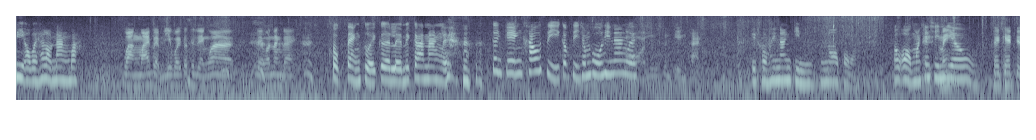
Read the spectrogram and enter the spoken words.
มีเอาไว้ให้เรานั่งปะวางไม้แบบนี้ไว้ก็แสดงว่าแสดงว่านั่งได้ ตกแต่งสวยเกินเลยไม่กล้านั่งเลย กางเกงเข้าสีกับสีชมพูที่นั่งเลยอ๋อนึกเป็นเกงขาดที่เขาให้นั่งกินข้างนอกเปล่าวะเอาออกมาแค่ชิ้นไม่เดียว แค่แค่จะ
